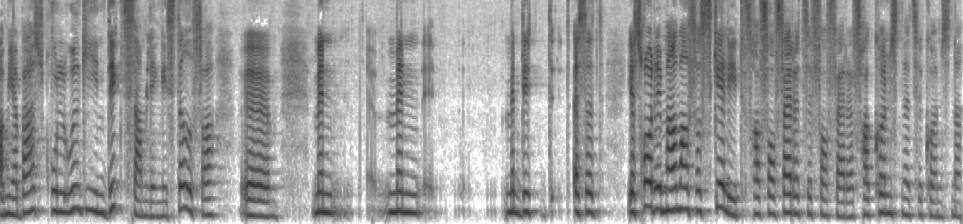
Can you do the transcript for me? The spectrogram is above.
om jeg bare skulle utgi en digtsamling i stedet for. Uh, men men, men det, altså, jeg tror, det er meget, forskelligt fra forfatter til forfatter, fra kunstner til kunstner.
